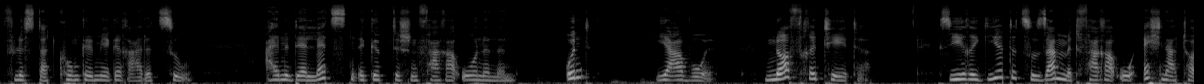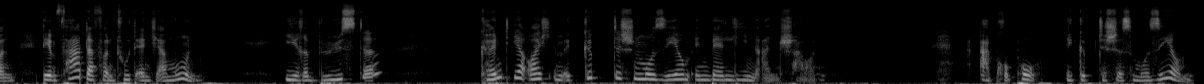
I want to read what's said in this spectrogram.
flüstert Kunkel mir gerade zu, eine der letzten ägyptischen Pharaoninnen. Und, jawohl, Nofretete. Sie regierte zusammen mit Pharao Echnaton, dem Vater von Tutanchamun. Ihre Büste könnt ihr euch im Ägyptischen Museum in Berlin anschauen. Apropos Ägyptisches Museum,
